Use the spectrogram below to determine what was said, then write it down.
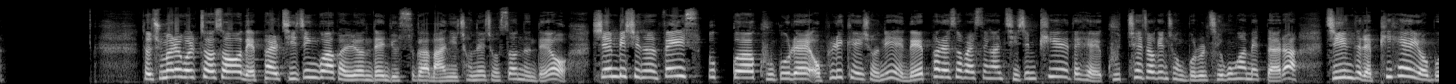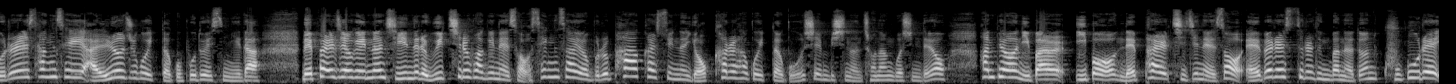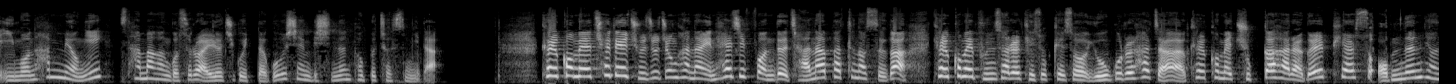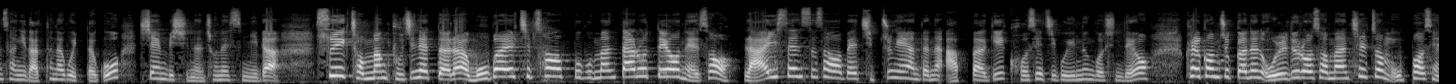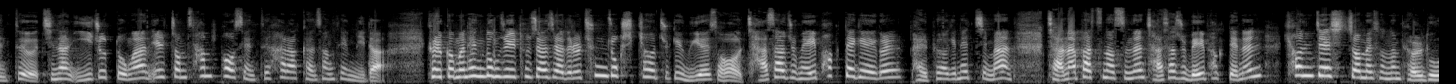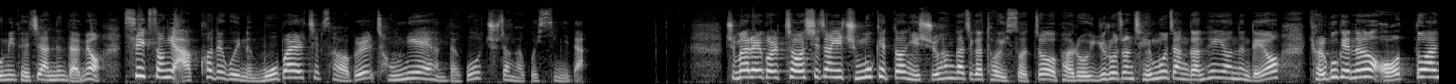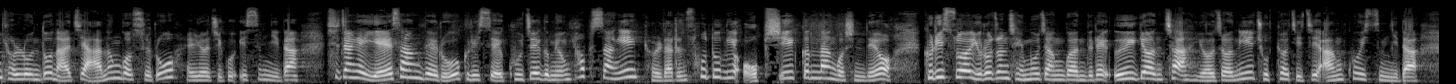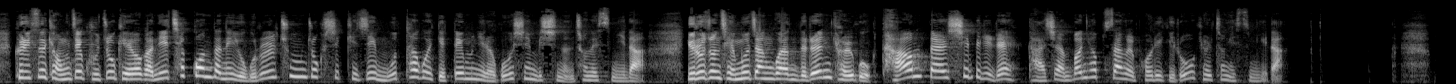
자, 주말에 걸쳐서 네팔 지진과 관련된 뉴스가 많이 전해졌었는데요. CNBC는 페이스북과 구글의 어플리케이션이 네팔에서 발생한 지진 피해에 대해 구체적인 정보를 제공함에 따라 지인들의 피해 여부를 상세히 알려주고 있다고 보도했습니다. 네팔 지역에 있는 지인들의 위치를 확인해서 생사 여부를 파악할 수 있는 역할을 하고 있다고 CNBC는 전한 것인데요. 한편 이발, 이번 네팔 지진에서 에베레스트를 등반하던 구글의 임원 한 명이 사망한 것으로 알려지고 있다. 있다고 CNBC는 덧붙였습니다. 퀄컴의 최대 주주 중 하나인 헤지펀드 자나 파트너스가 퀄컴의 분사를 계속해서 요구를 하자 퀄컴의 주가 하락을 피할 수 없는 현상이 나타나고 있다고 CNBC는 전했습니다. 수익 전망 부진에 따라 모바일 칩 사업 부분만 따로 떼어내서 라이센스 사업에 집중해야 한다는 압박이 거세지고 있는 것인데요. 퀄컴 주가는 올 들어서만 7.5%, 지난 2주 동안 1.3% 하락한 상태입니다. 퀄컴은 행동주의 투자자들을 충족시키 시켜주기 위해서 자사주 매입 확대 계획을 발표하긴 했지만 자나 파트너스는 자사주 매입 확대는 현재 시점에서는 별 도움이 되지 않는다며 수익성이 악화되고 있는 모바일 칩 사업을 정리해야 한다고 주장하고 있습니다. 주말에 걸쳐 시장이 주목했던 이슈 한 가지가 더 있었죠. 바로 유로존 재무장관 회의였는데요. 결국에는 어떠한 결론도 나지 않은 것으로 알려지고 있습니다. 시장의 예상대로 그리스의 구제금융 협상이 별다른 소득이 없이 끝난 것인데요. 그리스와 유로존 재무장관들의 의견차 여전히 좁혀지지 않고 있습니다. 그리스 경제 구조 개혁안이 채권단의 요구를 충족시키지 못하고 있기 때문이라고 CNBC는 전했습니다. 유로존 재무장관들은 결국 다음 달 11일에 다시 한번 협상을 벌이기로 결정했습니다.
